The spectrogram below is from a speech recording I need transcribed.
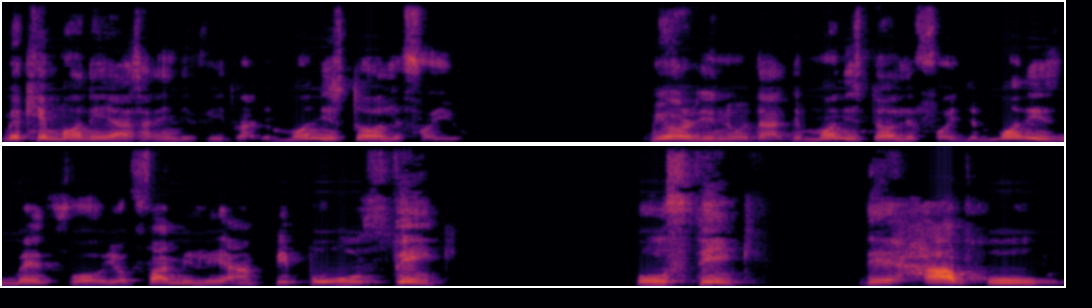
making money as an individual. The money is not only for you. We already know that the money is not only for you. The money is meant for your family and people who think, who think they have hold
